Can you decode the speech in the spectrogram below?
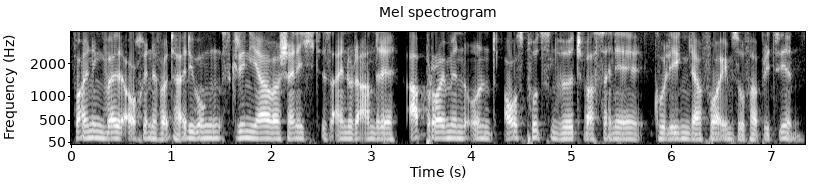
Vor allen Dingen, weil auch in der Verteidigung Skriniar wahrscheinlich das ein oder andere abräumen und ausputzen wird, was seine Kollegen da vor ihm so fabrizieren.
